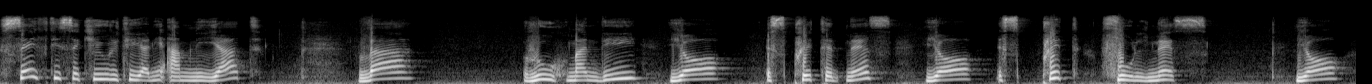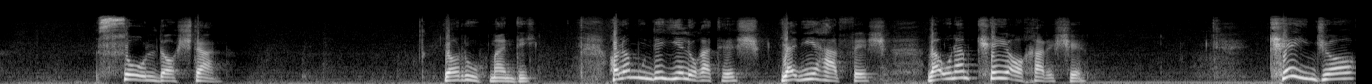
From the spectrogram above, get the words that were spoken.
safety security یعنی امنیت و روحمندی یا spiritedness یا fulness یا soul داشتن یا روحمندی. حالا مونده یه لغتش یعنی یه حرفش و اونم کی آخرشه. کی اینجا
